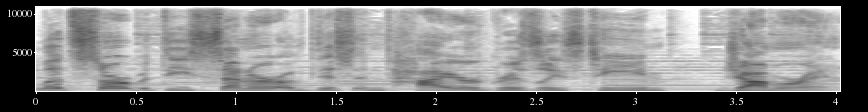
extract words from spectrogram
Let's start with the center of this entire Grizzlies team, Ja Morant.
